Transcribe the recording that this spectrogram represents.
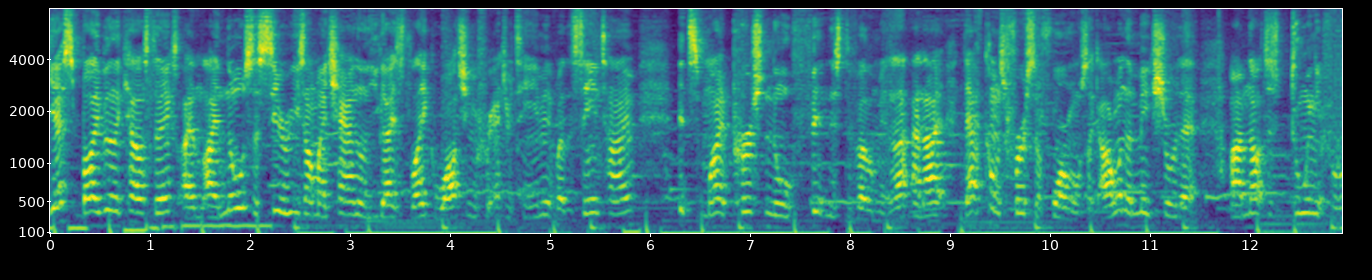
yes, bodybuilding calisthenics, I, I know it's a series on my channel you guys like watching for entertainment, but at the same time, it's my personal fitness development, and, I, and I, that comes first and foremost. Like, I want to make sure that I'm not just doing it for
